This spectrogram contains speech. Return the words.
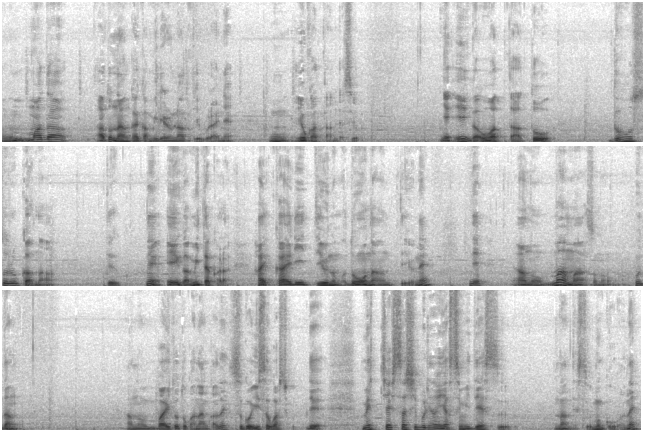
うん、まだあと何回か見れるなっていうぐらいね。うんかったんですよ。で映画終わった後どうするかなってね映画見たから「はい帰り」っていうのもどうなんっていうね。であのまあまあその普段あのバイトとかなんかですごい忙しくてめっちゃ久しぶりの休みですなんですよ向こうはね。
